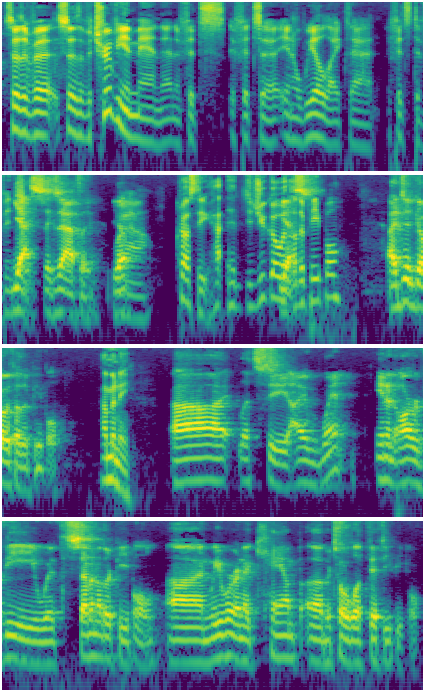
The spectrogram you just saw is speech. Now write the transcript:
So the so the Vitruvian Man, then, if it's if it's uh in a wheel like that, if it's Da Vinci. Yes, exactly. Yep. Wow. Krusty, did you go with Yes. other people? I did go with other people. How many? Uh, let's see. I went in an RV with seven other people, uh, and we were in a camp of a total of 50 people.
